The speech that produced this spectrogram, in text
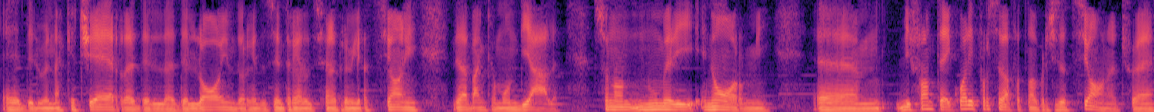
eh, dell'UNHCR, del, dell'OIM, dell'Organizzazione Internazionale per le Migrazioni, della Banca Mondiale. Sono numeri enormi ehm, di fronte ai quali forse va fatta una precisazione, cioè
